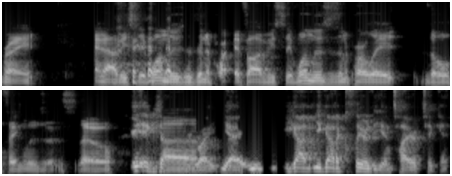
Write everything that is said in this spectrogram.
Right. And obviously, if one loses in a if obviously if one loses in a parlay, the whole thing loses. So exactly uh, right. Yeah, you got you got to clear the entire ticket.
